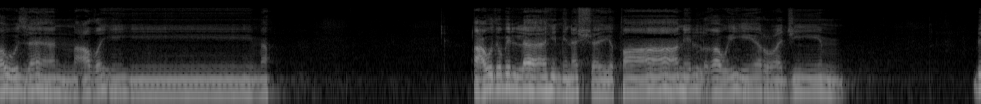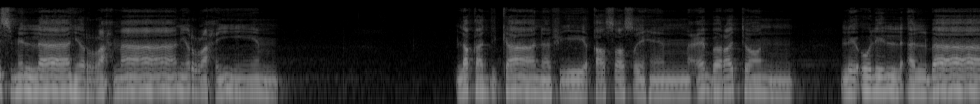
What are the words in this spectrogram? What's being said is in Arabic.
فوزا عظيما. أعوذ بالله من الشيطان الغوي الرجيم. بسم الله الرحمن الرحيم. لقد كان في قصصهم عبرة لأولي الألباب.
